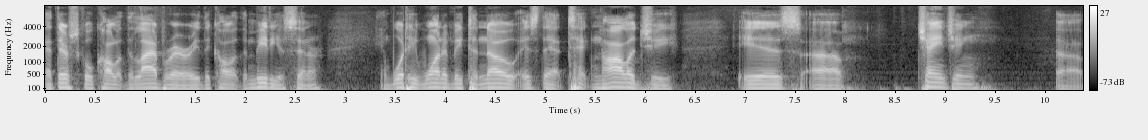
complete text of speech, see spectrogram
at their school call it the library, they call it the media center. And what he wanted me to know is that technology is uh, changing uh,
